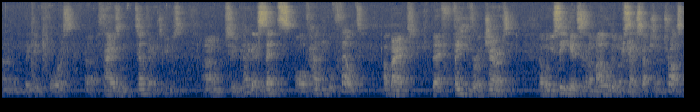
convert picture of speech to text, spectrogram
um, they did for us uh, a thousand telephone interviews um, to kind of get a sense of how people felt about their favourite charity. And what you see here, this is an amalgam of satisfaction and trust,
